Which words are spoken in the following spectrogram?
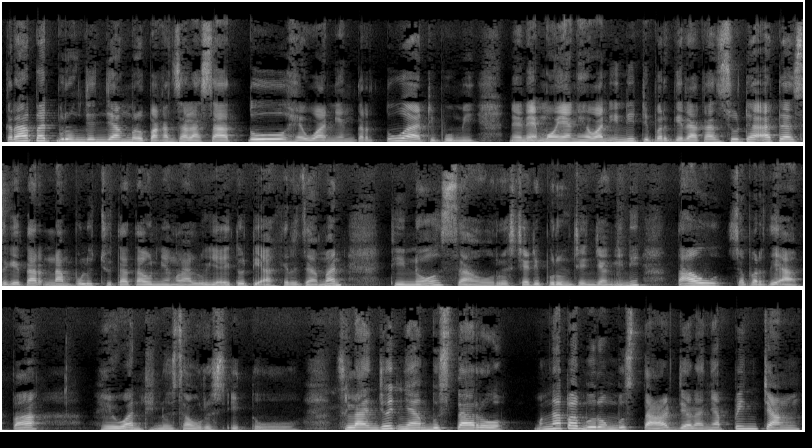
Kerabat burung jenjang merupakan salah satu hewan yang tertua di bumi. Nenek moyang hewan ini diperkirakan sudah ada sekitar 60 juta tahun yang lalu, yaitu di akhir zaman dinosaurus. Jadi burung jenjang ini tahu seperti apa hewan dinosaurus itu. Selanjutnya bustaro. Mengapa burung bustard jalannya pincang?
